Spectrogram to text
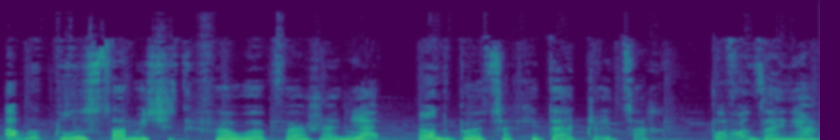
aby pozostawić trwałe wrażenie na odbiorcach i darczyńcach. Powodzenia!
